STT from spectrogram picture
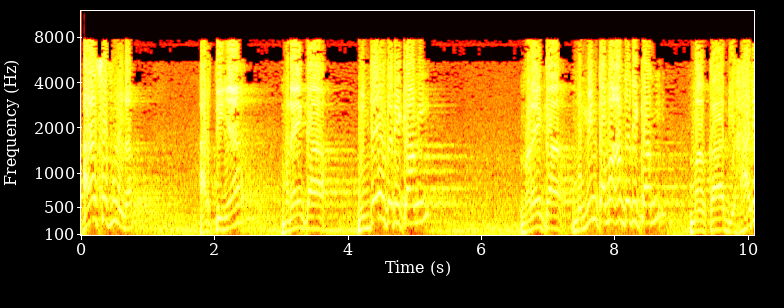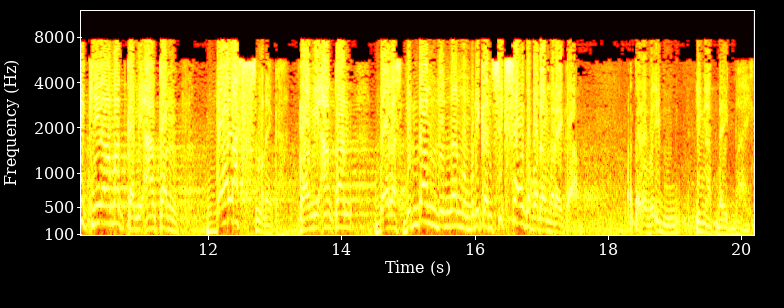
asafuna artinya mereka menjauh dari kami, mereka meminta maaf dari kami, maka di hari kiamat kami akan balas mereka. Kami akan balas dendam dengan memberikan siksa kepada mereka. Maka Bapak Ibu, ingat baik-baik.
